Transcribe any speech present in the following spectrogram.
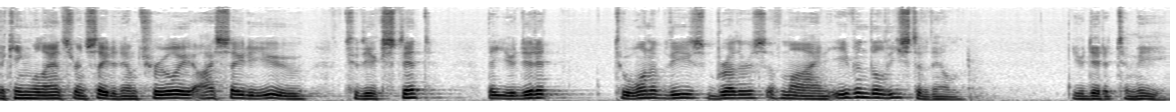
The king will answer and say to them, Truly I say to you, to the extent that you did it to one of these brothers of mine, even the least of them, you did it to me.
